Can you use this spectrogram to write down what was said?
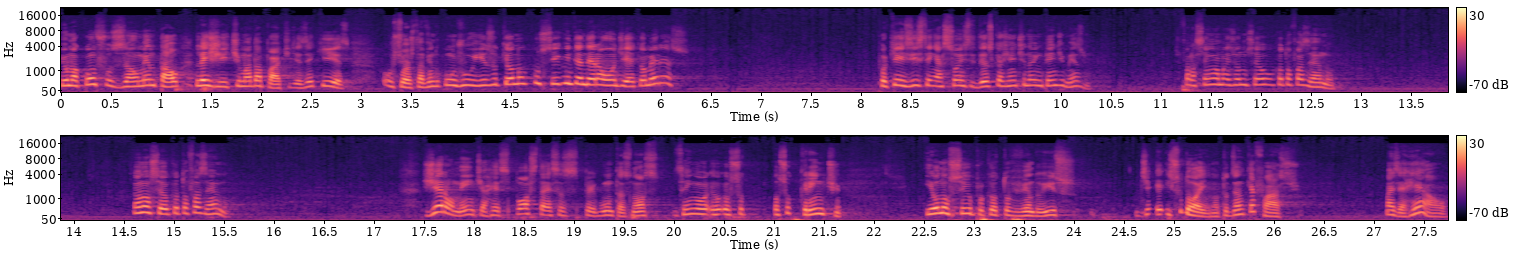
e uma confusão mental legítima da parte de Ezequias. O Senhor está vindo com juízo que eu não consigo entender aonde é que eu mereço. Porque existem ações de Deus que a gente não entende mesmo. Você fala, Senhor, mas eu não sei o que eu estou fazendo. Eu não sei o que eu estou fazendo. Geralmente, a resposta a essas perguntas nossas, Senhor, eu, eu, sou, eu sou crente, e eu não sei o porquê eu estou vivendo isso. Isso dói, não estou dizendo que é fácil, mas é real.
